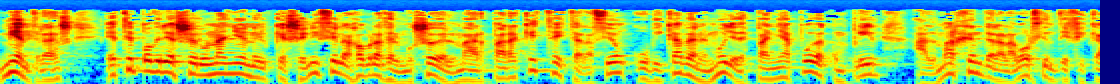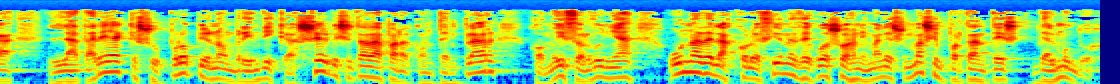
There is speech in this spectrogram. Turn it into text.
Mientras, este podría ser un año en el que se inicien las obras del Museo del Mar para que esta instalación, ubicada en el Muelle de España, pueda cumplir, al margen de la labor científica, la tarea que su propio nombre indica, ser visitada para contemplar, como dice Orduña, una de las colecciones de huesos animales más importantes del mundo.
